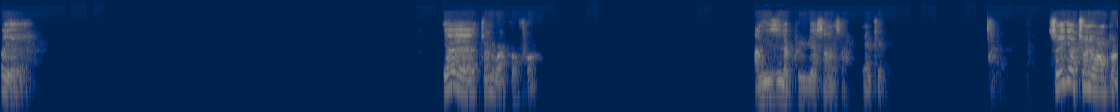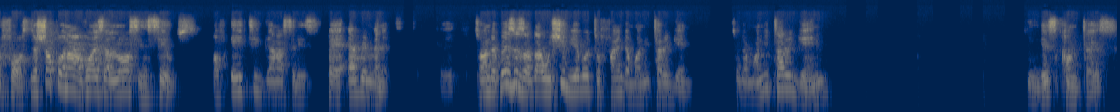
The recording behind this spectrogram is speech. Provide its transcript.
Oh. Oh, yeah. Yeah, yeah, 21.4. I'm using the previous answer. Thank you. So you get 21.4. The shop owner avoids a loss in sales of 80 Ghana cedis per every minute. Okay. So on the basis of that, we should be able to find the monetary gain. So the monetary gain in this context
